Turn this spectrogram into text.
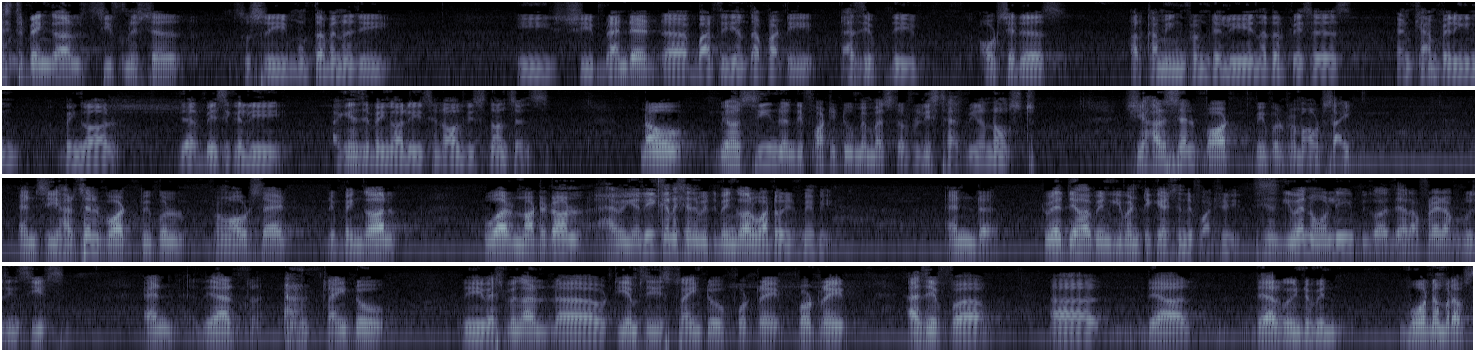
West Bengal Chief Minister Susri Mamata Banerjee, he, she branded uh, Bharatiya Janata Party as if the outsiders are coming from Delhi and other places and campaigning in Bengal. They are basically against the Bengalis and all this nonsense. Now, we have seen when the 42 members of list has been announced, she herself brought people from outside and she herself brought people from outside the Bengal who are not at all having any connection with Bengal, whatever it may be. And uh, today they have been given tickets in the 40. This is given only because they are afraid of losing seats and they are trying to, the West Bengal uh, TMC is trying to portray, portray as if uh, uh, they are they are going to win more number of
